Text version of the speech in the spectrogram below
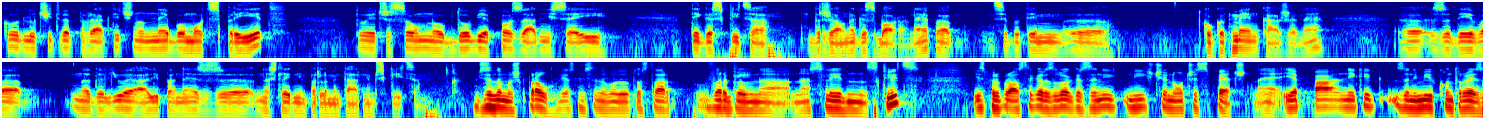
ko odločitve praktično ne bo moč sprejeti. To je časovno obdobje po zadnji seji tega sklica državnega zbora. Ne, pa se potem, uh, kot meni kaže, ne, uh, zadeva nadaljuje ali pa ne z naslednjim parlamentarnim sklicem. Mislim, da imaš prav. Jaz mislim, da bodo to stvar vrgli na naslednji sklic. Iz preprostega razloga, ker se ni, nihče noče speč. Ne. Je pa nekaj zanimivih kontroverz.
